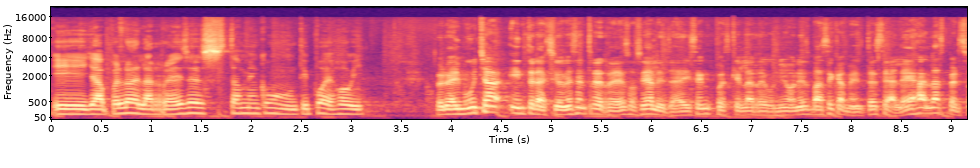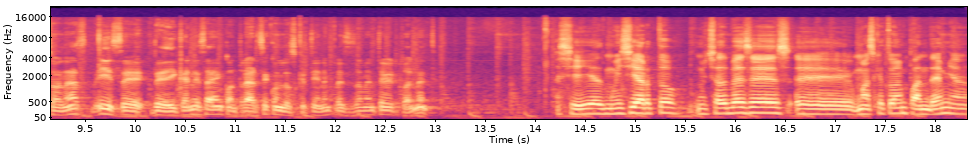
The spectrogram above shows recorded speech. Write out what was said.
y ya pues lo de las redes es también como un tipo de hobby. Pero hay muchas interacciones entre redes sociales, ya dicen pues que en las reuniones básicamente se alejan las personas y se dedican a encontrarse con los que tienen precisamente virtualmente. Sí, es muy cierto. Muchas veces, eh, más que todo en pandemia,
